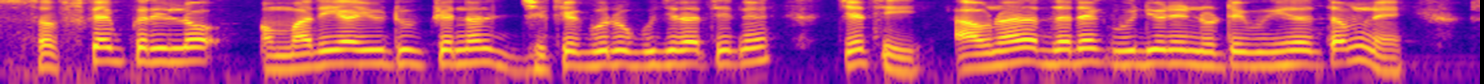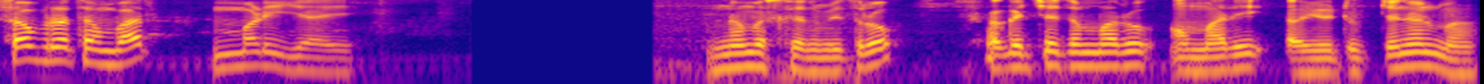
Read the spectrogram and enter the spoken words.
સબસ્ક્રાઈબ કરી લો અમારી આ યુટ્યુબ ચેનલ જીકે ગુરુ ગુજરાતીને. જેથી આવનારા દરેક વિડીયોની નોટિફિકેશન તમને સૌપ્રથમવાર મળી જાય. નમસ્કાર મિત્રો, સ્વાગત છે તમારું અમારી આ યુટ્યુબ ચેનલમાં.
